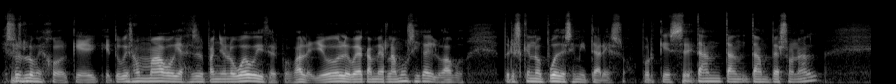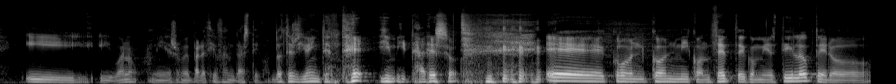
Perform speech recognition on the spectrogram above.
Eso es lo mejor, que, que tú ves a un mago y haces el pañuelo huevo y dices, pues vale, yo le voy a cambiar la música y lo hago. Pero es que no puedes imitar eso, porque es Sí. tan, tan, tan personal Y, y, bueno, a mí eso me pareció fantástico. Entonces yo intenté imitar eso eh, con, con, mi concepto y con mi estilo, pero...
